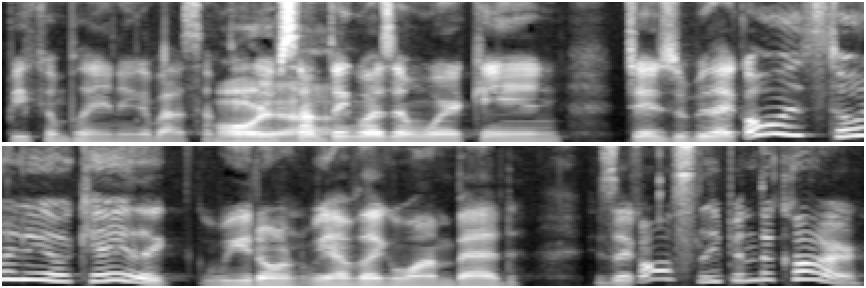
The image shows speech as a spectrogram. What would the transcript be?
be complaining about something. Oh, if yeah. something wasn't working, James would be like, "Oh, it's totally okay." Like we don't we have like one bed. He's like, "I'll sleep in the car."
